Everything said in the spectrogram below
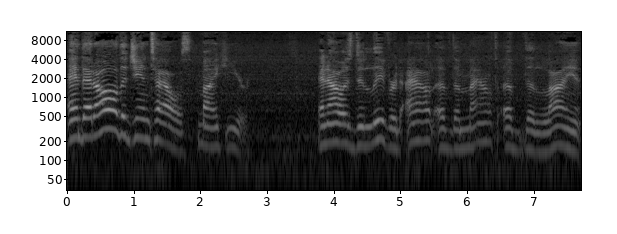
And that all the Gentiles might hear. And I was delivered out of the mouth of the lion.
